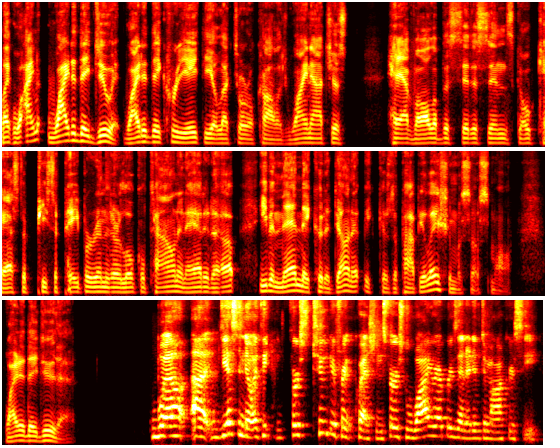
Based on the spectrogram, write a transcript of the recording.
Like why why did they do it? Why did they create the electoral college? Why not just have all of the citizens go cast a piece of paper in their local town and add it up? Even then they could have done it because the population was so small. Why did they do that? Well, uh, yes and no. I think first two different questions. First, why representative democracy?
